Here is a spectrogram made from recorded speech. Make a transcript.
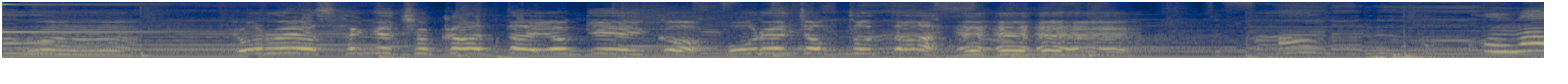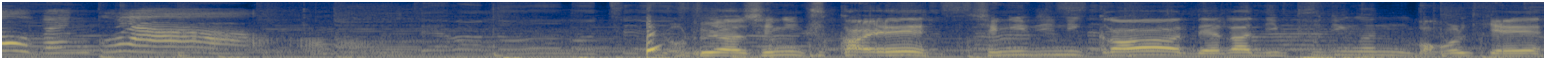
어, 요로야 생일 축하한다 여기에 이거 모래 좀 뒀다 어, 고마워 맹구야. 어, 요루야. 생일 축하해. 생일이니까 내가 네 푸딩은 먹을게.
